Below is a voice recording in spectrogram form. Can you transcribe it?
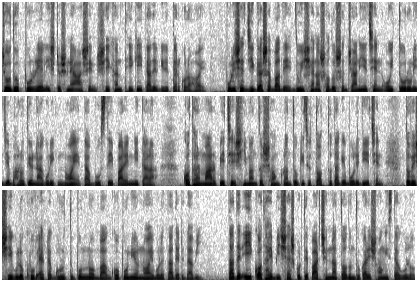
যোধবপুর রেল স্টেশনে আসেন, সেখান থেকেই তাদের গ্রেপ্তার করা হয়। পুলিশের জিজ্ঞাসাবাদে দুই সেনা সদস্য জানিয়েছেন, ওই তরুণী যে ভারতীয় নাগরিক নয়, তা বুঝতেই পারেননি তারা। কথার মার পেছে সীমান্ত সংক্রান্ত কিছু তথ্য তাকে বলে দিয়েছেন, তবে সেগুলো খুব একটা গুরুত্বপূর্ণ বা গোপনীয় নয় বলে তাদের দাবি। তাদের এই কথায় বিশ্বাস করতে পারছেন না তদন্তকারী সংস্থাগুলো।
